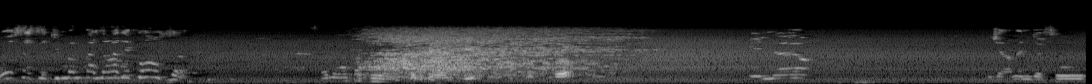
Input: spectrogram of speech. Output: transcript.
Oh, ça c'est une bonne balle dans la défense. Ça n'ira pas. Ça Milner. Germaine Defoe.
